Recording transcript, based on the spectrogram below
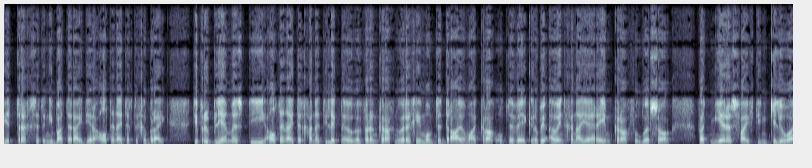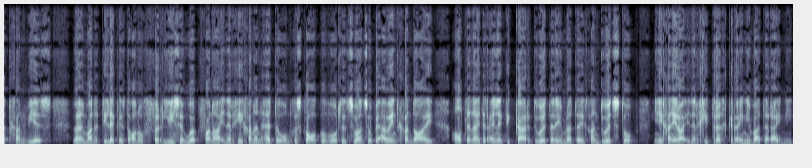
weer terugsit in die battery deur 'n alternator te gebruik. Die probleem is die alternator gaan natuurlik nou 'n wringkrag nodig hê om te draai om daai krag op te wek en op die ou end gaan hy 'n remkrag veroorsaak wat meer as 15 kW gaan wees. Want, want natuurlik is daar nog verliese ook van daai energie gaan in hitte omgeskakel word en so en so op die ou end gaan daai alternator eintlik die kar doodrem dat hy gaan doodstop en jy gaan nie daai energie terugkry in die battery nie.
